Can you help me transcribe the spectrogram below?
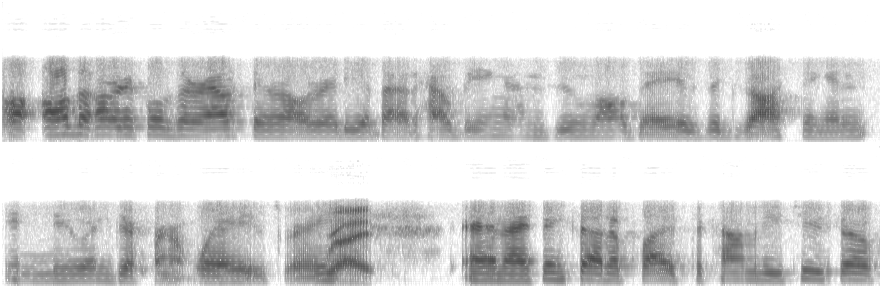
all the articles are out there already about how being on Zoom all day is exhausting in, in new and different ways, right? Right. And I think that applies to comedy too. So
